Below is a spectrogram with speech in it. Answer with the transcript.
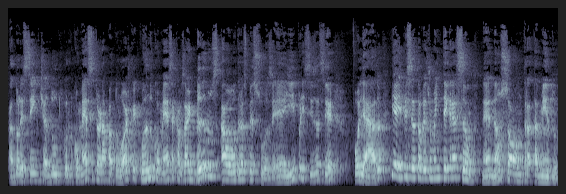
adolescente, adulto, quando começa a se tornar patológico é quando começa a causar danos a outras pessoas. E aí precisa ser olhado e aí precisa talvez de uma integração, né? não só um tratamento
